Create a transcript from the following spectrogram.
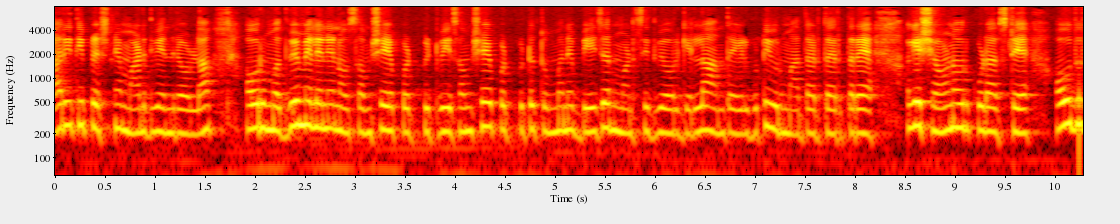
ಯಾವ ರೀತಿ ಪ್ರಶ್ನೆ ಮಾಡಿದ್ವಿ ಅಂದರೆ ಅವಳ, ಅವರು ಮದುವೆ ಮೇಲೇ ನಾವು ಸಂಶಯ ಪಟ್ಬಿಟ್ವಿ. ಸಂಶಯ ಪಟ್ಬಿಟ್ಟು ತುಂಬಾ ಬೇಜಾರು ಮಾಡಿಸಿದ್ವಿ ಅವ್ರಿಗೆಲ್ಲ ಅಂತ ಹೇಳ್ಬಿಟ್ಟು ಇವ್ರು ಮಾತಾಡ್ತಾ ಇರ್ತಾರೆ. ಹಾಗೆ ಶ್ರವಣವ್ರು ಕೂಡ ಅಷ್ಟೇ, ಹೌದು,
